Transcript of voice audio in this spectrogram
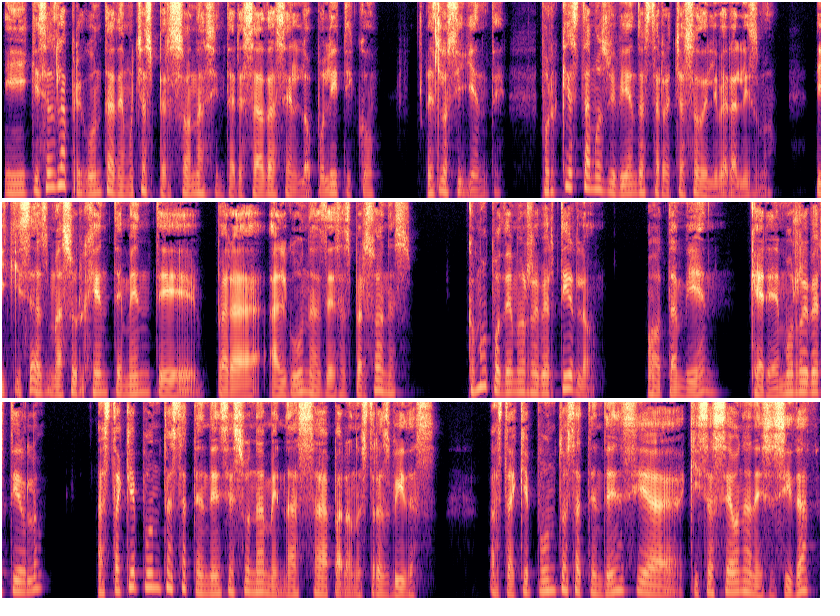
y quizás la pregunta de muchas personas interesadas en lo político, es lo siguiente. ¿Por qué estamos viviendo este rechazo del liberalismo? Y quizás más urgentemente para algunas de esas personas, ¿Cómo podemos revertirlo? O también, ¿queremos revertirlo? ¿Hasta qué punto esta tendencia es una amenaza para nuestras vidas? ¿Hasta qué punto esta tendencia quizás sea una necesidad?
